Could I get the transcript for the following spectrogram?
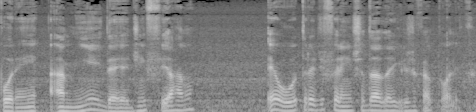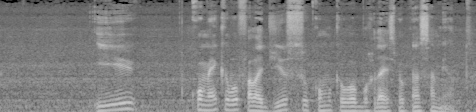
Porém, a minha ideia de inferno é outra, diferente da da Igreja Católica. E como é que eu vou falar disso? Como que eu vou abordar esse meu pensamento?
